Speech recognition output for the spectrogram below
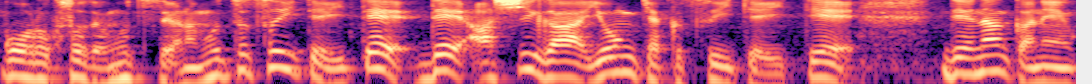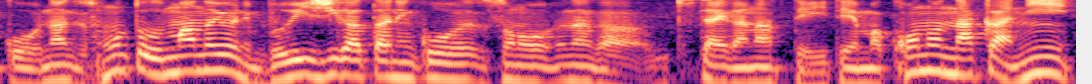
5、6、そうで6つだよな、6つついていて、で、足が4脚ついていて、で、なんかね、こう、なんです、本当馬のように V 字型にこう、その、なんか、機体がなっていて、まあ、この中に、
